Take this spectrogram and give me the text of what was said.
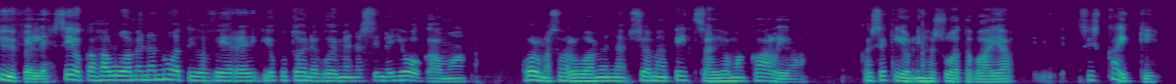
tyypeille. Se, joka haluaa mennä nuotion viereen, joku toinen voi mennä sinne joogaamaan. Kolmas haluaa mennä syömään pizzaa ja juomaan kaljaa. Kai sekin on ihan suotavaa. Ja, siis kaikki.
